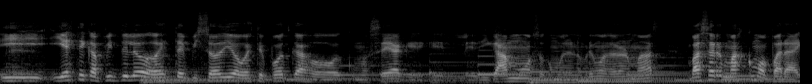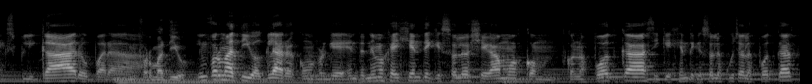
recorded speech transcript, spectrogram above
Y, y este capítulo, o este episodio, o este podcast, o como sea que, que le digamos, o como lo nombremos de ahora en más, va a ser más como para explicar o para... Informativo. Informativo, claro, como porque entendemos que hay gente que solo llegamos con, con los podcasts y que hay gente que solo escucha los podcasts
